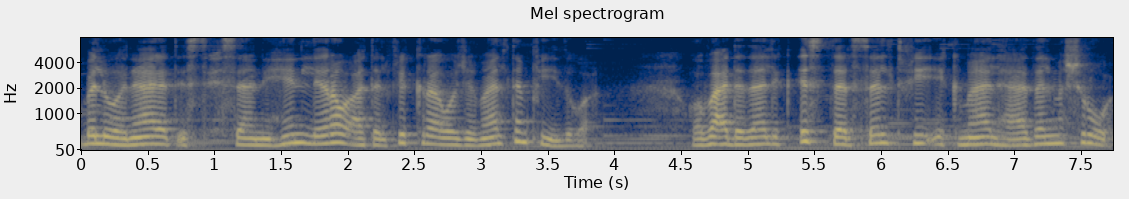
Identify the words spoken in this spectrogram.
بل ونالت استحسانهن لروعة الفكرة وجمال تنفيذها. وبعد ذلك استرسلت في إكمال هذا المشروع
